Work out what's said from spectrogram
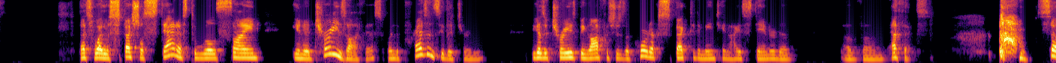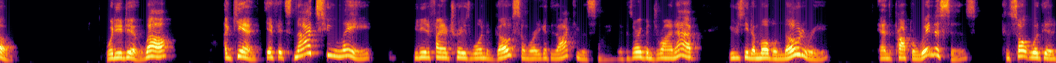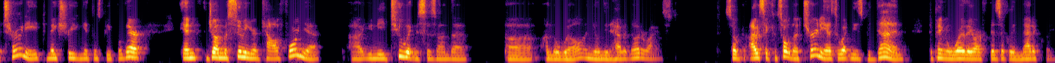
That's why there's special status to wills signed in an attorney's office or in the presence of the attorney, because attorneys, being officers of the court, are expected to maintain a high standard of, of um, ethics. so, what do you do? Well, again, if it's not too late, you need to find attorneys willing to go somewhere to get the documents signed. If it's already been drawn up, you just need a mobile notary and the proper witnesses. Consult with the attorney to make sure you can get those people there. And Joe, I'm assuming you're in California. Uh, you need two witnesses on the uh, on the will, and you'll need to have it notarized. So I would say consult with an attorney as to what needs to be done, depending on where they are physically and medically.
